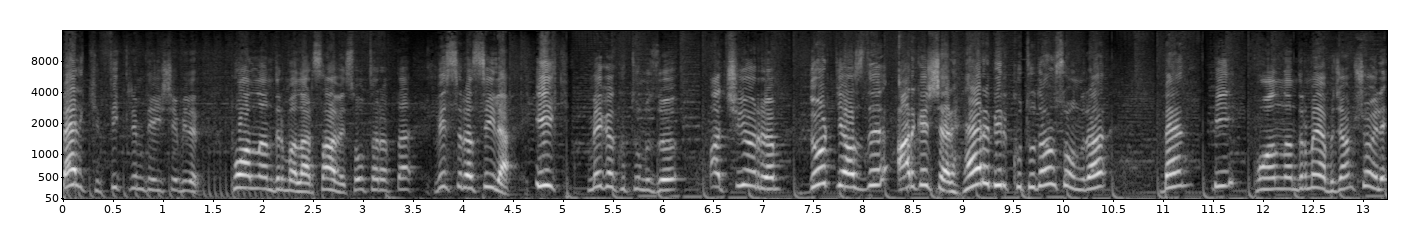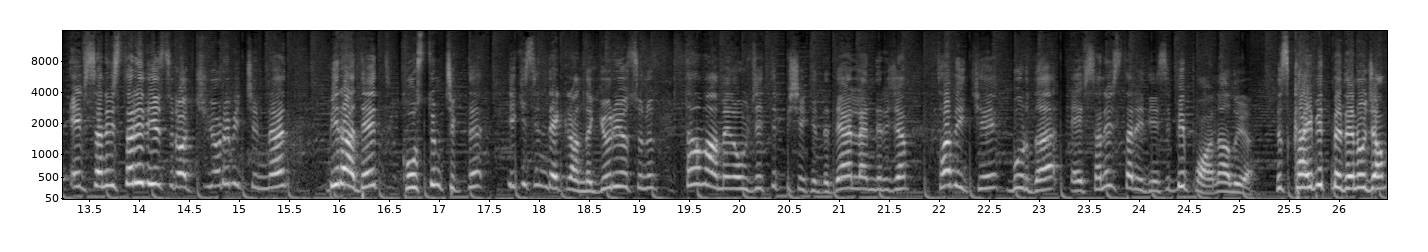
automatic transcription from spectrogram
belki fikrim değişebilir. Puanlandırmalar sağ ve sol tarafta ve sırasıyla ilk mega kutumuzu açıyorum. 4 yazdı. Arkadaşlar her bir kutudan sonra ben bir puanlandırma yapacağım. Şöyle efsanevi star hediyesini açıyorum içinden. Bir adet kostüm çıktı. İkisini de ekranda görüyorsunuz. Tamamen objektif bir şekilde değerlendireceğim. Tabii ki burada efsanevi star hediyesi bir puanı alıyor. Hız kaybetmeden hocam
